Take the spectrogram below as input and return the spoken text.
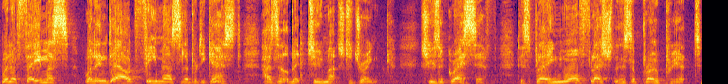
when a famous, well-endowed female celebrity guest has a little bit too much to drink. She's aggressive, displaying more flesh than is appropriate.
